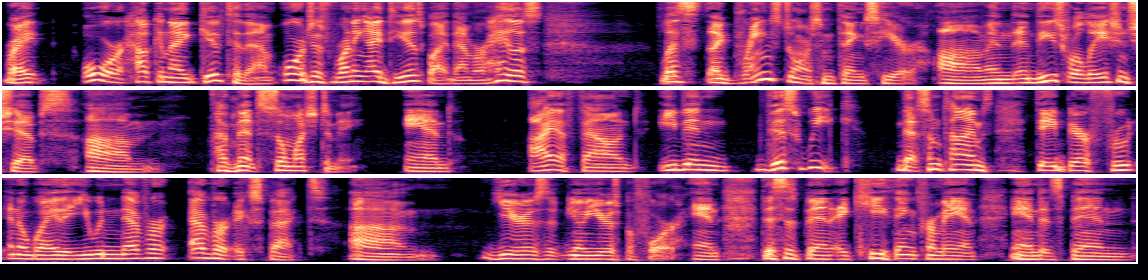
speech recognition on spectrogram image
right? Or how can I give to them? Or just running ideas by them, or hey, let's let's like brainstorm some things here. Um, and and these relationships um, have meant so much to me, and I have found even this week that sometimes they bear fruit in a way that you would never ever expect um, years you know years before. And this has been a key thing for me and and it's been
